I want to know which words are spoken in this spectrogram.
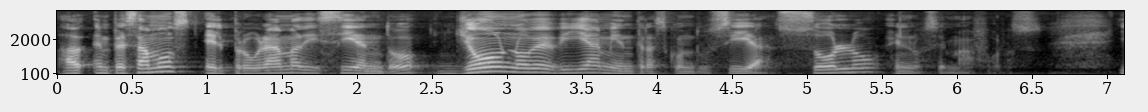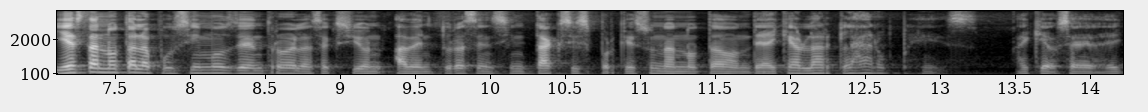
Ah, empezamos el programa diciendo, yo no bebía mientras conducía, solo en los semáforos. Y esta nota la pusimos dentro de la sección Aventuras en Sintaxis porque es una nota donde hay que hablar claro, pues. Hay que, o sea, hay,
